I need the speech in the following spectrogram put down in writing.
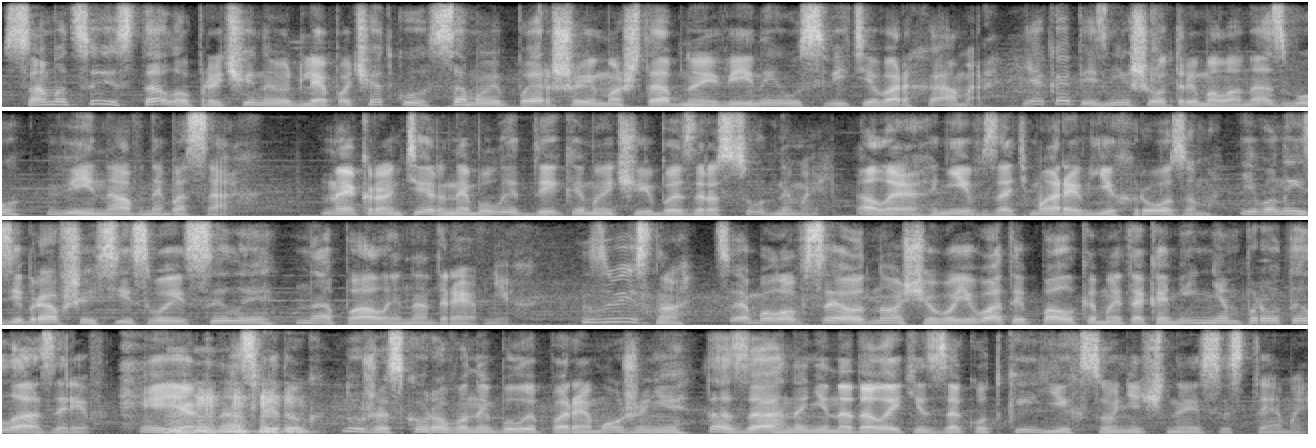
Саме це і стало причиною для початку самої першої масштабної війни у світі Вархаммер, яка пізніше отримала назву Війна в небесах. Некронтір не були дикими чи безрозсудними, але гнів затьмарив їх розум, і вони, зібравши всі свої сили, напали на древніх. Звісно, це було все одно, що воювати палками та камінням проти лазерів, і як наслідок, дуже скоро вони були переможені та загнані на далекі закутки їх сонячної системи.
